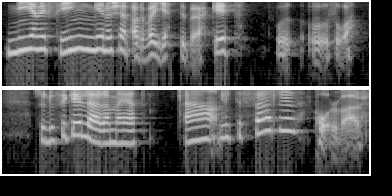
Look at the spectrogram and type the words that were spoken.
ner med fingern och känna, ja det var jättebökigt. Och, och så. Så då fick jag lära mig att, ja, lite färre korvar.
